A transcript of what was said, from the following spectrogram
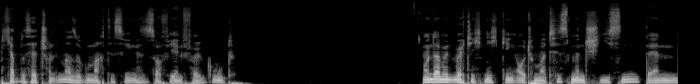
ich habe das jetzt schon immer so gemacht, deswegen ist es auf jeden Fall gut. Und damit möchte ich nicht gegen Automatismen schießen, denn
